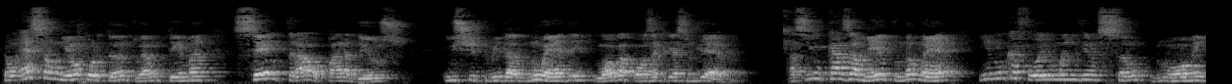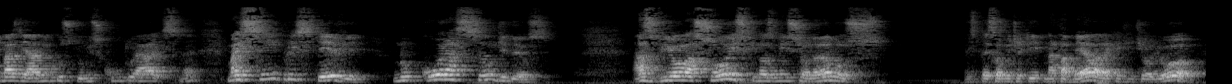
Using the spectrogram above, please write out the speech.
Então, essa união, portanto, é um tema central para Deus, instituída no Éden, logo após a criação de Eva. Assim, o casamento não é e nunca foi uma invenção do homem baseada em costumes culturais, né? mas sempre esteve no coração de Deus. As violações que nós mencionamos, especialmente aqui na tabela né, que a gente olhou,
